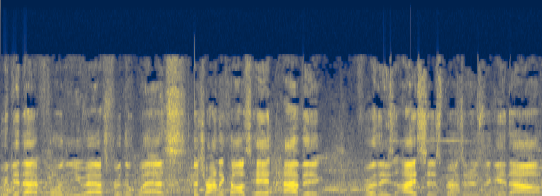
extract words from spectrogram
We did that for the U.S., for the West. They're trying to cause ha- havoc for these ISIS prisoners to get out.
